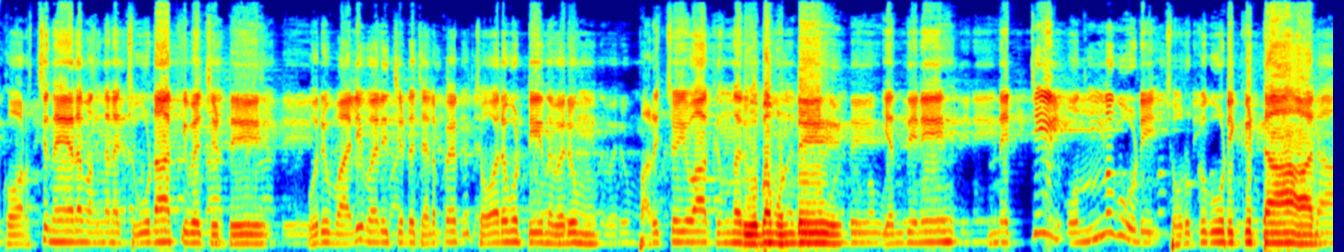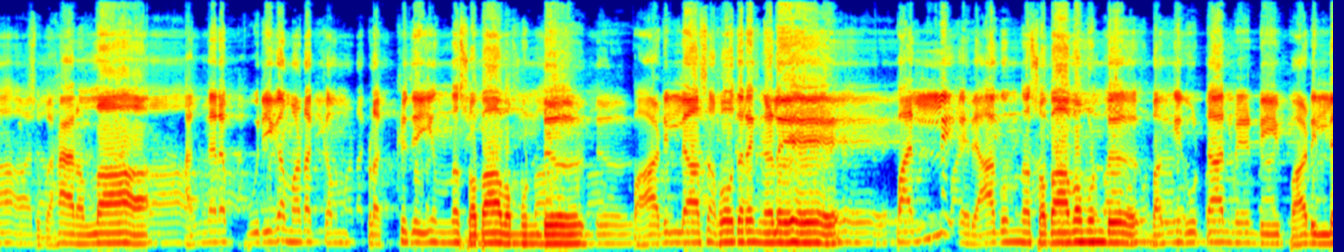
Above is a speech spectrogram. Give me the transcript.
കുറച്ചു നേരം അങ്ങനെ ചൂടാക്കി വെച്ചിട്ട് ഒരു വലി വലിച്ചിട്ട് ചിലപ്പോഴൊക്കെ ചോര പൊട്ടിന്ന് വരും പറിച്ചൊഴിവാക്കുന്ന രൂപമുണ്ട്. എന്തിന്? നെറ്റിയിൽ ഒന്നുകൂടി ചൊറുക്കുകൂടി കിട്ടാൻ. സുബഹാനല്ലാ. അങ്ങനെ പുരികമടക്കം പ്ലക്ക് ചെയ്യുന്ന സ്വഭാവമുണ്ട്. പാടില്ല സഹോദരങ്ങളെ പല്ല് രാകുന്ന സ്വഭാവമുണ്ട്. ഭംഗി കൂട്ടാൻ വേണ്ടി പാടില്ല.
